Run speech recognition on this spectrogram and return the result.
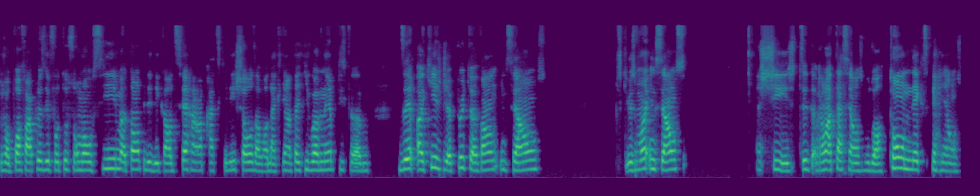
je vais pouvoir faire plus des photos sur moi aussi, mettons, puis des décors différents, pratiquer des choses, avoir de la clientèle qui va venir, puis comme dire OK, je peux te vendre une séance, excuse-moi, une séance chez vraiment ta séance boudoir, ton expérience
